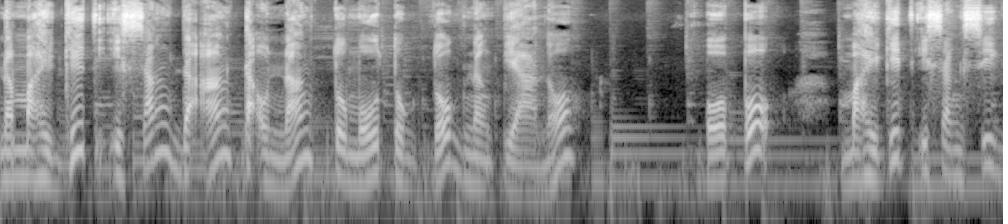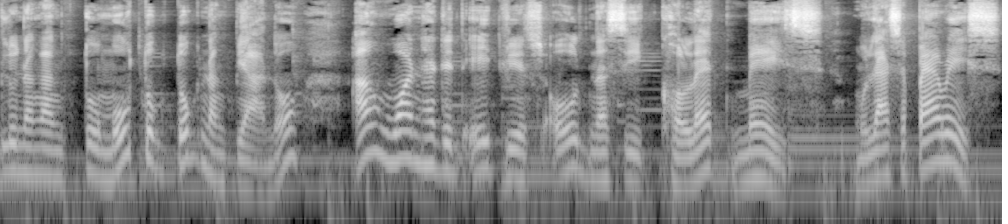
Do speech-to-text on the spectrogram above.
na mahigit isang daang taon nang tumutugtog ng piano? Opo, mahigit isang siglo na ngang tumutugtog ng piano ang 108 years old na si Colette Mays mula sa Paris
